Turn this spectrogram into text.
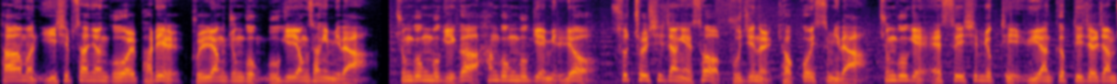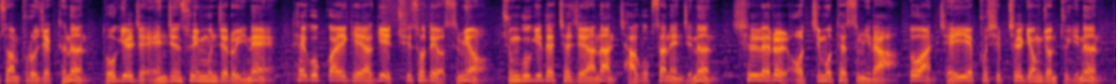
다음은 24년 9월 8일 불량 중국 무기 영상입니다. 중국 무기가 한국 무기에 밀려 수출 시장에서 부진을 겪고 있습니다. 중국의 S-26T 위안급 디젤 잠수함 프로젝트는 독일제 엔진 수입 문제로 인해 태국과의 계약이 취소되었으며 중국이 대체 제안한 자국산 엔진은 신뢰를 얻지 못했습니다. 또한 JF-17 경전투기는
